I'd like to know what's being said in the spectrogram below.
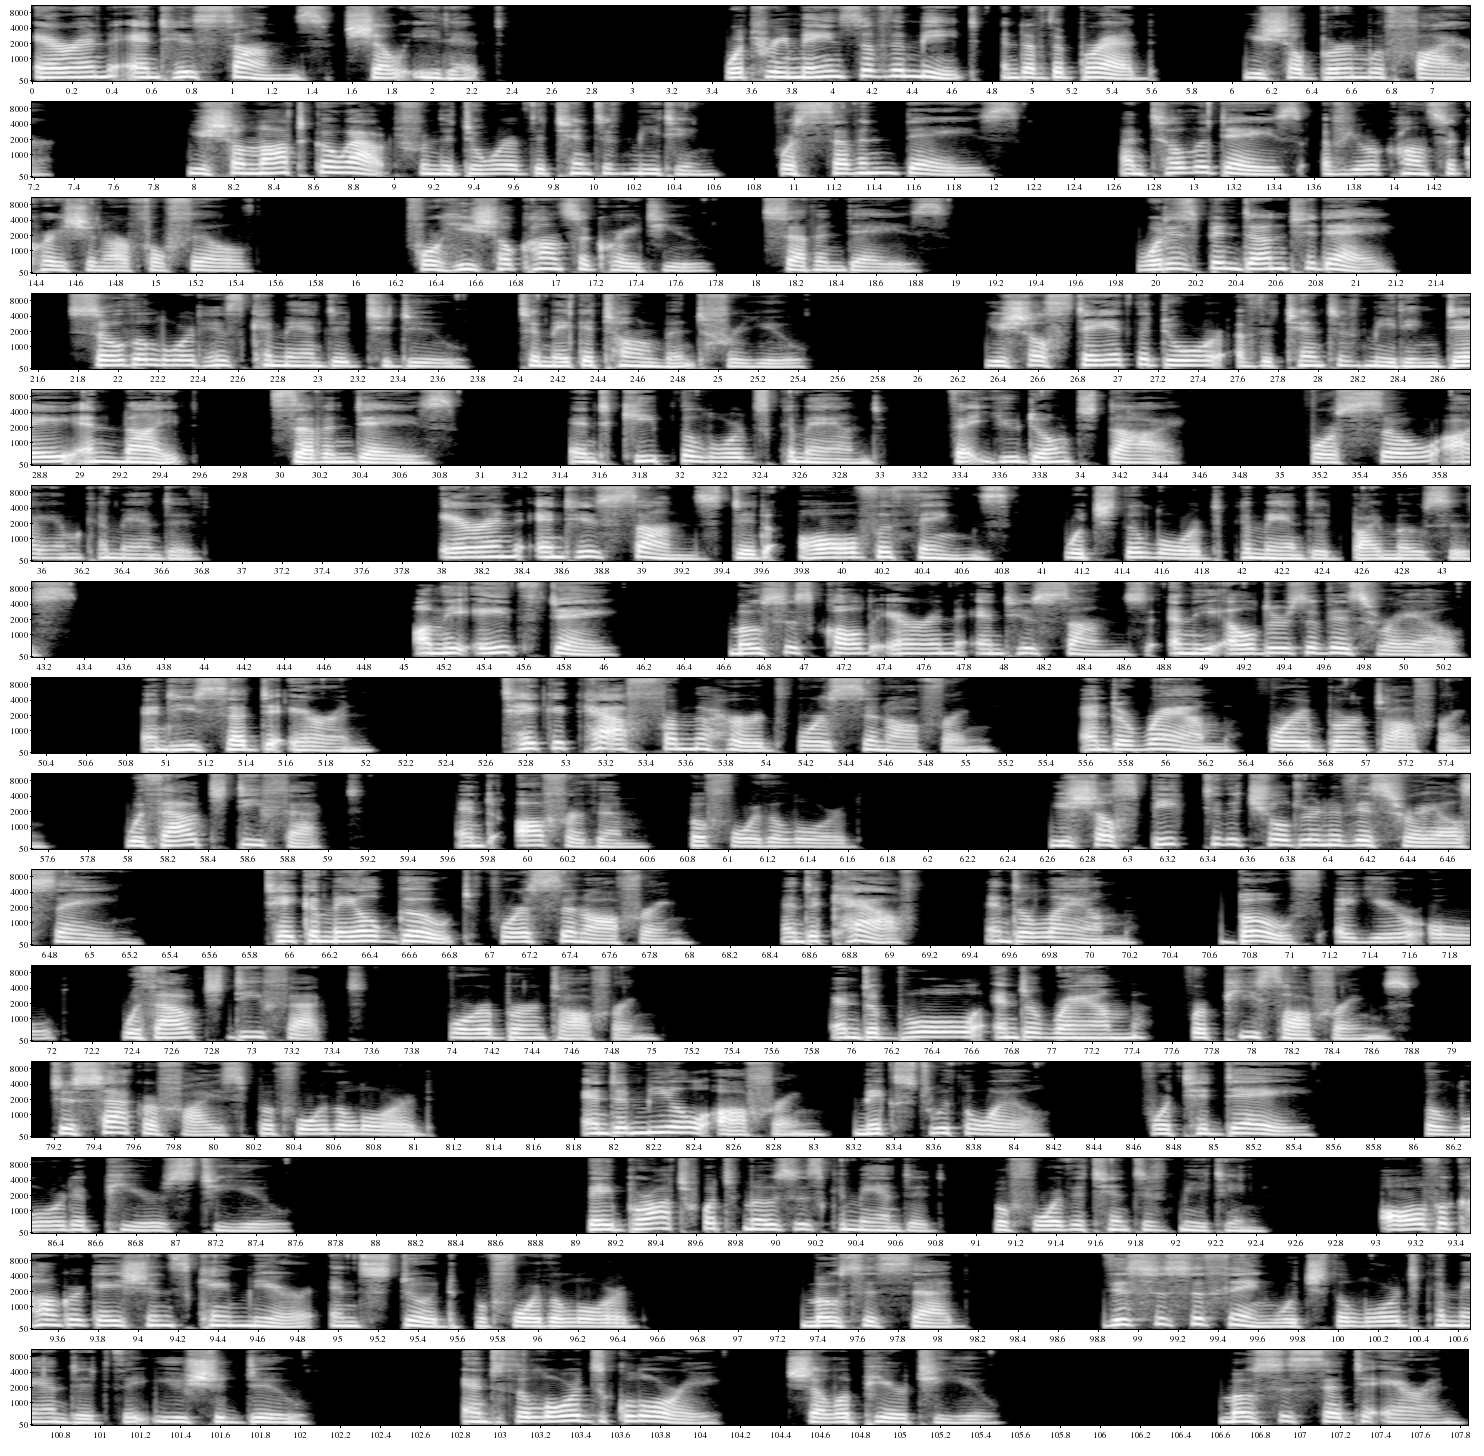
Aaron and his sons shall eat it. What remains of the meat and of the bread you shall burn with fire. You shall not go out from the door of the tent of meeting for seven days until the days of your consecration are fulfilled, for he shall consecrate you seven days. What has been done today, so the Lord has commanded to do to make atonement for you. You shall stay at the door of the tent of meeting day and night seven days, and keep the Lord's command that you don't die, for so I am commanded. Aaron and his sons did all the things which the Lord commanded by Moses. On the eighth day, Moses called Aaron and his sons and the elders of Israel, and he said to Aaron, Take a calf from the herd for a sin offering, and a ram for a burnt offering, without defect, and offer them before the Lord. You shall speak to the children of Israel, saying, Take a male goat for a sin offering, and a calf and a lamb, both a year old, without defect, for a burnt offering, and a bull and a ram for peace offerings, to sacrifice before the Lord, and a meal offering mixed with oil, for today the Lord appears to you. They brought what Moses commanded before the tent of meeting. All the congregations came near and stood before the Lord. Moses said, This is the thing which the Lord commanded that you should do, and the Lord's glory shall appear to you. Moses said to Aaron,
